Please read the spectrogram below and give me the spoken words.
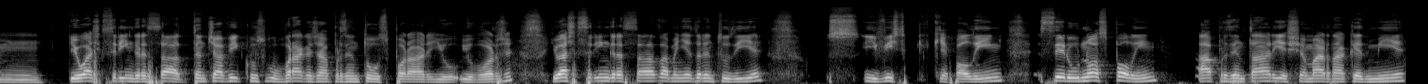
hum, eu acho que seria engraçado, tanto já vi que o Braga já apresentou o Sporar e o, e o Borja, eu acho que seria engraçado amanhã durante o dia e visto que é Paulinho, ser o nosso Paulinho a apresentar e a chamar na academia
